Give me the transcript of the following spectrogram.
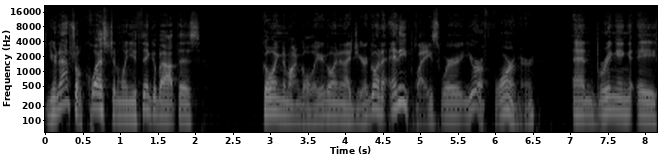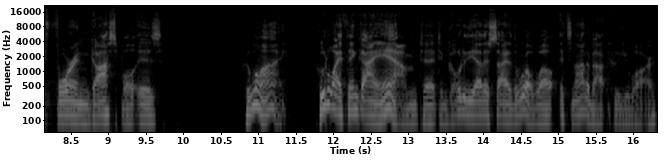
your natural question when you think about this going to Mongolia, you're going to Nigeria, going to any place where you're a foreigner and bringing a foreign gospel is who am I? Who do I think I am to, to go to the other side of the world? Well, it's not about who you are.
